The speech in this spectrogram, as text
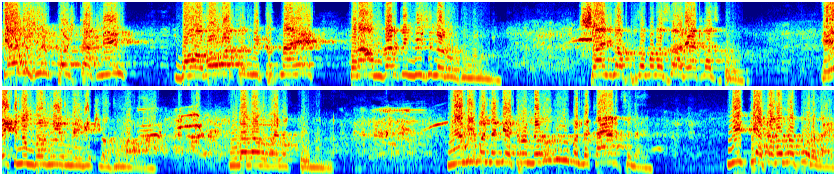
त्या दिवशी पोस्ट टाकली भावाभावाचं मिटत नाही पण आमदारची मीच लढवतो म्हणून. शाही बापूचा मला साडेआठलाच फोन एक नंबर निर्णय घेतला तुम्हाला तुला लढवायला लागतोय म्हणला. मी आम्ही म्हणलं लेकरं लढवतो म्हणलं काय अडचण आहे? मी पेकडाचा पोरगा आहे.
